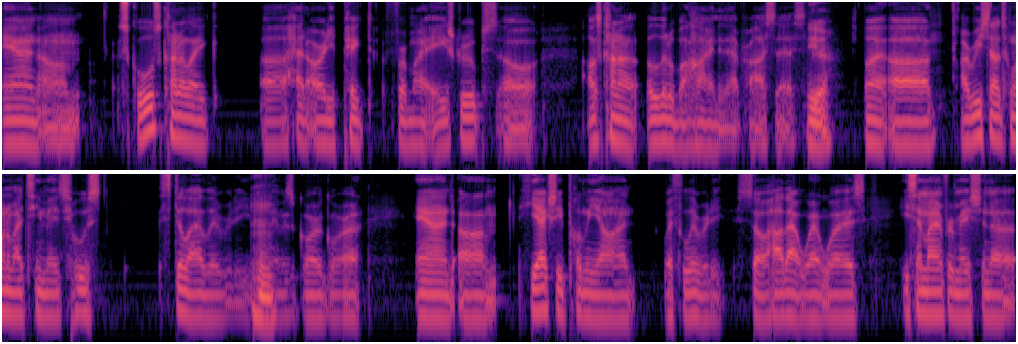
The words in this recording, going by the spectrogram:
And um, schools kind of like uh, had already picked for my age group, so I was kind of a little behind in that process. Yeah. But uh, I reached out to one of my teammates who's still at Liberty. His Mhm. name is Gora Gora, and um, he actually put me on with Liberty. So how that went was he sent my information to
